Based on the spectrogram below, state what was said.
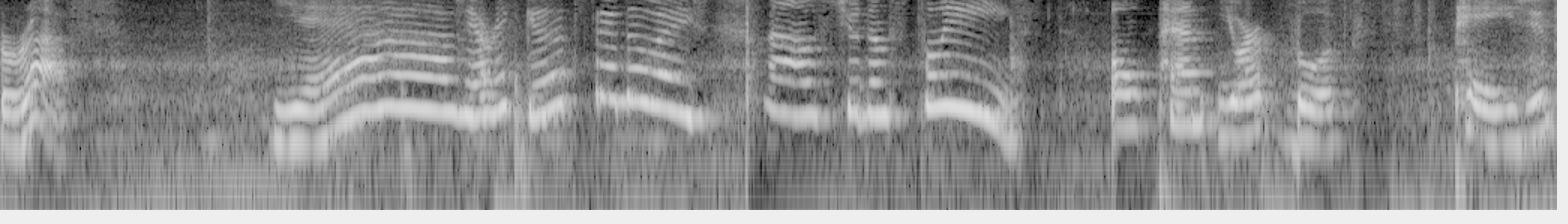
Rough. Yeah, very good, Pré-2. Now, students, please open your books, page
